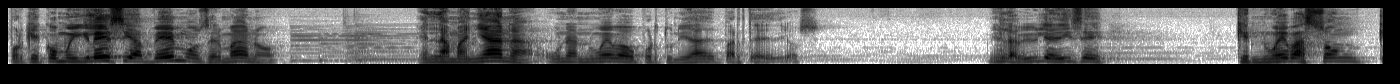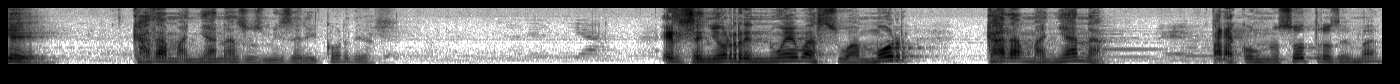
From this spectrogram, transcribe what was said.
Porque como iglesia vemos, hermano, en la mañana una nueva oportunidad de parte de Dios. la Biblia dice que nuevas son que cada mañana sus misericordias. El Señor renueva su amor cada mañana para con nosotros, hermano.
